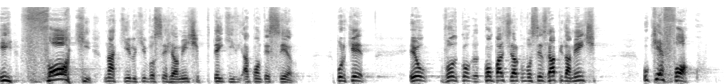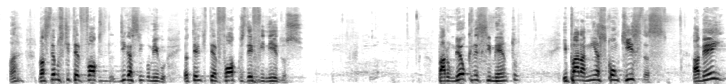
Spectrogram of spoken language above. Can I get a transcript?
e foque naquilo que você realmente tem que acontecer. Porque eu vou compartilhar com vocês rapidamente o que é foco. Nós temos que ter focos, diga assim comigo, eu tenho que ter focos definidos para o meu crescimento e para minhas conquistas. Amém?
